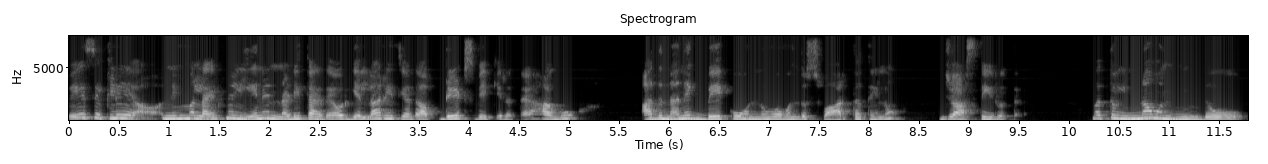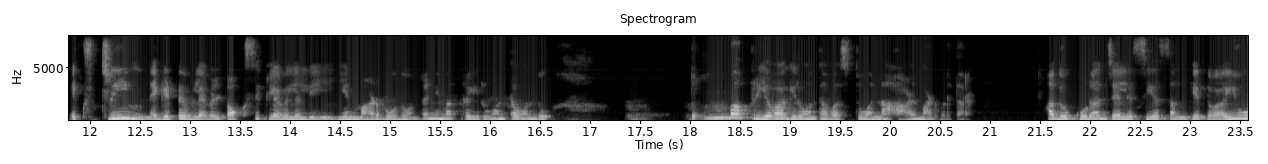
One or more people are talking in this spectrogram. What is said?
ಬೇಸಿಕ್ಲಿ ನಿಮ್ಮ ಲೈಫ್ನಲ್ಲಿ ಏನೇನು ನಡೀತಾ ಇದೆ ಅವ್ರಿಗೆಲ್ಲ ರೀತಿಯಾದ ಅಪ್ಡೇಟ್ಸ್ ಬೇಕಿರುತ್ತೆ ಹಾಗೂ ಅದು ನನಗೆ ಬೇಕು ಅನ್ನುವ ಒಂದು ಸ್ವಾರ್ಥತೆನೂ ಜಾಸ್ತಿ ಇರುತ್ತೆ. ಮತ್ತು ಇನ್ನೂ ಒಂದು ಎಕ್ಸ್ಟ್ರೀಮ್ ನೆಗೆಟಿವ್ ಲೆವೆಲ್ ಟಾಕ್ಸಿಕ್ ಲೆವೆಲಲ್ಲಿ ಏನು ಮಾಡ್ಬೋದು ಅಂದ್ರೆ ನಿಮ್ಮ ಹತ್ರ ಇರುವಂಥ ಒಂದು ತುಂಬಾ ಪ್ರಿಯವಾಗಿರುವಂಥ ವಸ್ತುವನ್ನ ಹಾಳು ಮಾಡಿಬಿಡ್ತಾರೆ. ಅದು ಕೂಡ ಜಲಸಿಯ ಸಂಕೇತ ಅಯ್ಯೋ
